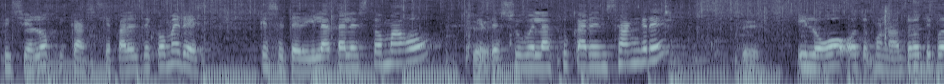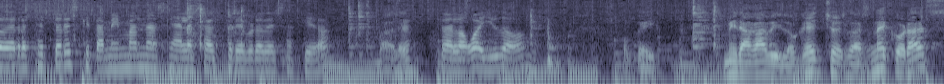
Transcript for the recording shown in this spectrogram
fisiológicas que pares de comer es que se te dilata el estómago, Sí. que te sube el azúcar en sangre Sí, y luego otro, bueno, otro tipo de receptores que también mandan señales al cerebro de saciedad. vale. O sea, el agua ayuda, vamos. Ok. Mira, Gaby, lo que he hecho es las nécoras,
